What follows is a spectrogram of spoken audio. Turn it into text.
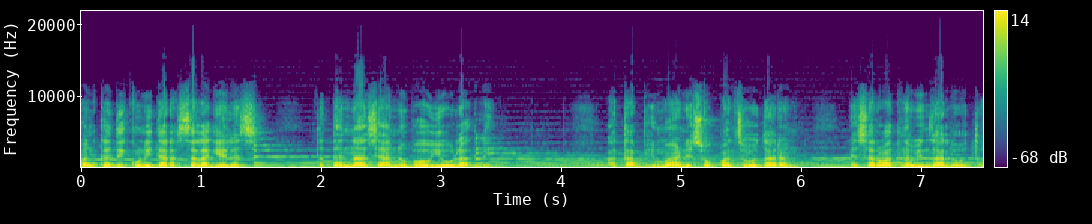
पण कधी कुणी त्या रस्त्याला गेलंच तर त्यांना असे अनुभव येऊ लागले. आता भीमा आणि सोपांचं उदाहरण हे सर्वात नवीन झालं होतं.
